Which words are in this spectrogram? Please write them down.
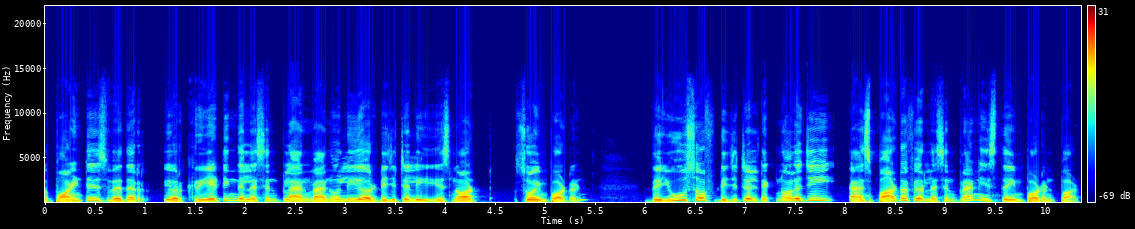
the point is whether you are creating the lesson plan manually or digitally is not so important. The use of digital technology as part of your lesson plan is the important part.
